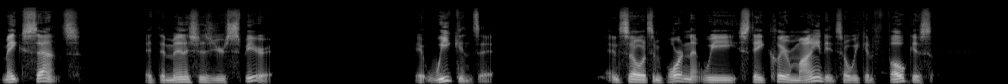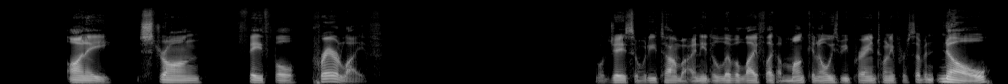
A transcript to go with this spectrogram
makes sense. It diminishes your spirit. It weakens it. And so it's important that we stay clear minded so we can focus on a strong, faithful prayer life. Well, Jason, what are you talking about? I need to live a life like a monk and always be praying 24 7? No,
